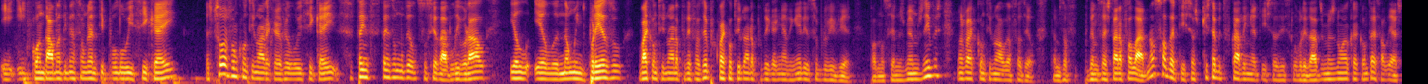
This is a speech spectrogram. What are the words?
E, e quando há uma dimensão grande tipo o Louis C.K., as pessoas vão continuar a querer ver o Louis C.K. Se tens, se tens um modelo de sociedade liberal, ele, ele não indo preso vai continuar a poder fazer porque vai continuar a poder ganhar dinheiro e sobreviver. Pode não ser nos mesmos níveis, mas vai continuar a fazê-lo. Estamos a, podemos estar a falar não só de artistas, porque isto é muito focado em artistas e celebridades, mas não é o que acontece. Aliás,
